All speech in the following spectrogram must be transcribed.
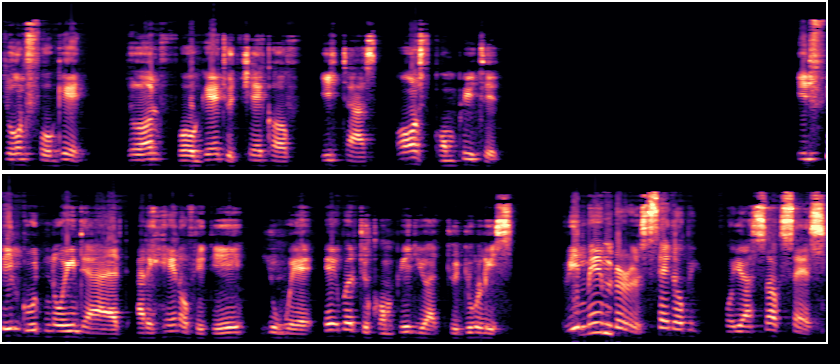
Don't forget, don't forget to check off each task once completed. It feels good knowing that at the end of the day, you were able to complete your to-do list. Remember, set up for your success.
